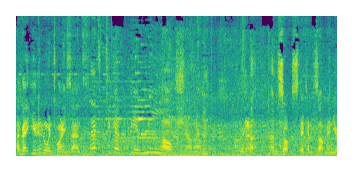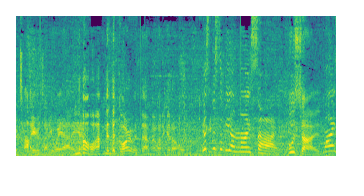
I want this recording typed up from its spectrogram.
I bet you didn't win 20 cents. That's what you get for being mean. Oh, shut up. I'm, so sticking something in your tires on your way out of here. No, I'm in the car with them. I want to get home. You're supposed to be on my side. Whose side? My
